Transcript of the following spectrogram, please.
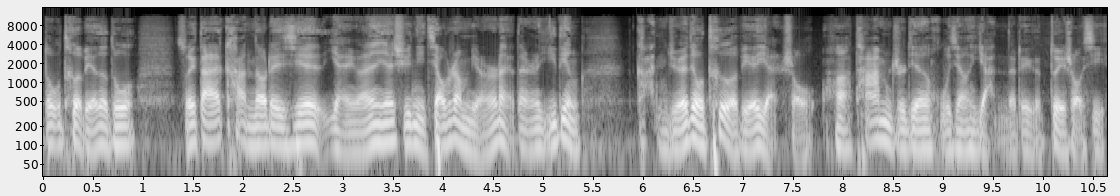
都特别的多，所以大家看到这些演员，也许你叫不上名来，但是一定。感觉就特别眼熟哈，他们之间互相演的这个对手戏，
